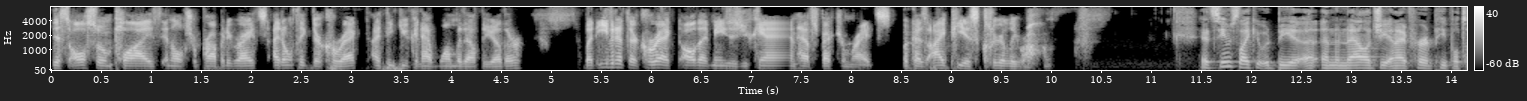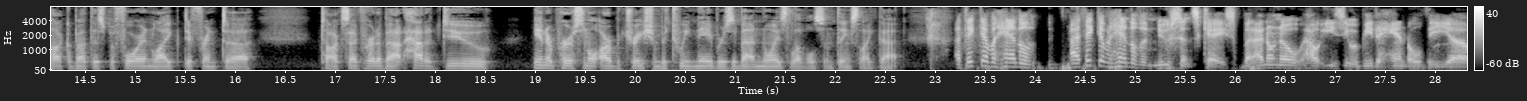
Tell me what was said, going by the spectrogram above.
this also implies intellectual property rights. I don't think they're correct. I think you can have one without the other. But even if they're correct, all that means is you can't have spectrum rights because IP is clearly wrong. It seems like it would be a, an analogy, and I've heard people talk about this before in like different uh, talks I've heard about how to do interpersonal arbitration between neighbors about noise levels and things like that. I think that would handle. I think that would handle the nuisance case, but I don't know how easy it would be to handle the uh,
